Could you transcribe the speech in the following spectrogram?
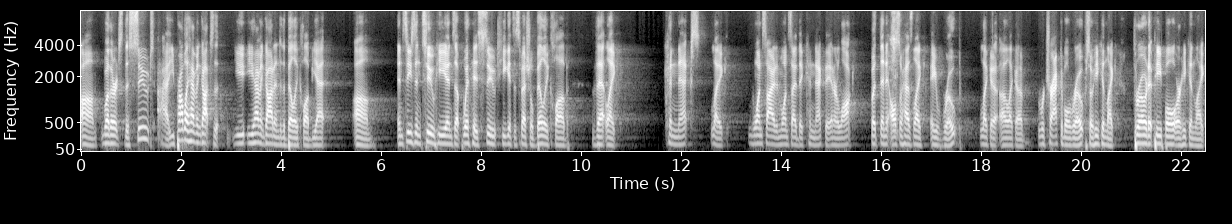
Um, whether it's the suit, uh, you probably haven't got to the, you you haven't got into the Billy Club yet. Um, in season two, he ends up with his suit. He gets a special Billy Club that like connects like one side and one side. They connect, they interlock, but then it also has like a rope, like a, a like a retractable rope, so he can like throw it at people or he can like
